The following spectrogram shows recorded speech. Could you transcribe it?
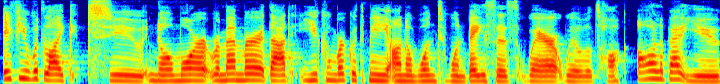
If you would like to know more, remember that you can work with me on a one to one basis where we will talk all about you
